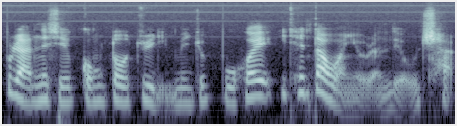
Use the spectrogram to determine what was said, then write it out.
不然那些宫斗剧里面就不会一天到晚有人流产。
